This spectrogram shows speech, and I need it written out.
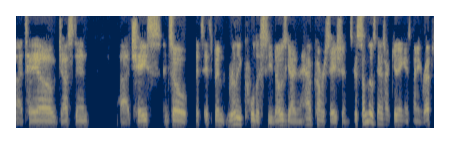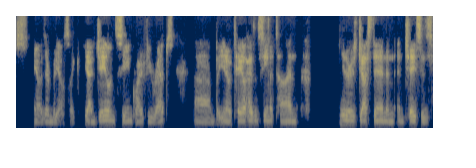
uh, Teo, Justin, uh, Chase, and so it's it's been really cool to see those guys and have conversations because some of those guys aren't getting as many reps, you know, as everybody else. Like, yeah, Jaylon's seeing quite a few reps, um, but you know, Teo hasn't seen a ton. Neither is Justin, and and Chase is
